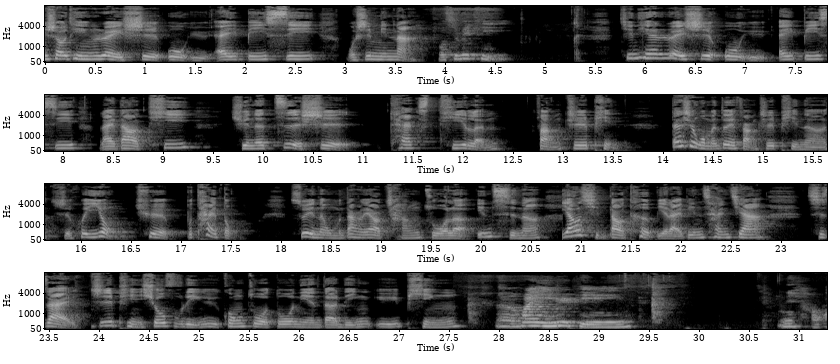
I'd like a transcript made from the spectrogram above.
欢迎收听《瑞士物语 A B C》，我是 Minna，我是 Vicky。今天《瑞士物语 A B C》来到 T 群的字是 textilen 纺织品，但是我们对纺织品呢只会用，却不太懂，所以呢，我们当然要常着了。因此呢，邀请到特别来宾参加。是在织品修复领域工作多年的林玉平。嗯，欢迎玉平。你好，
